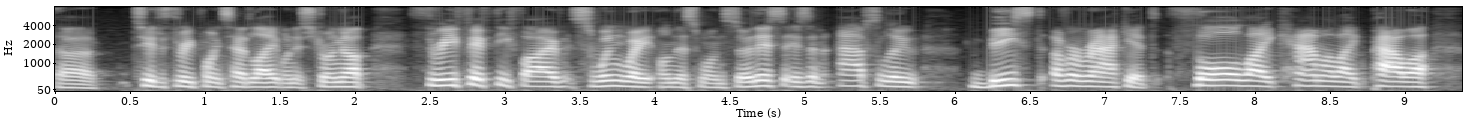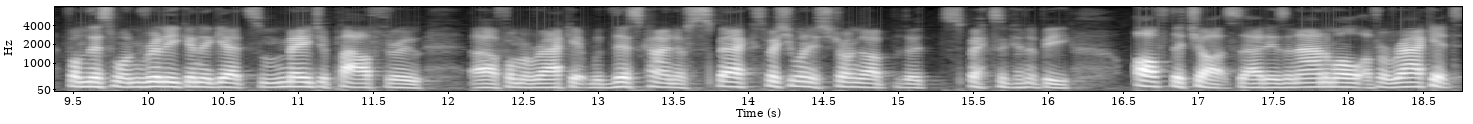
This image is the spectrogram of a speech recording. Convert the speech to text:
uh, two to three points headlight when it's strung up. 355 swing weight on this one. So this is an absolute beast of a racket, Thor-like, hammer-like power from this one. Really going to get some major plow through uh, from a racket with this kind of spec, especially when it's strung up. The specs are going to be off the charts. That is an animal of a racket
